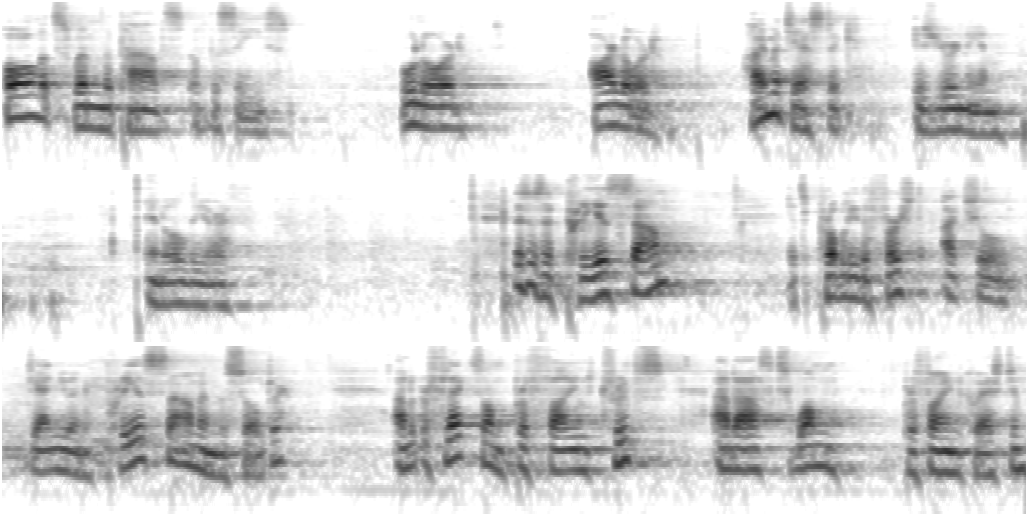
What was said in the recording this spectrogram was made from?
all that swim the paths of the seas. O Lord, our Lord, how majestic is your name in all the earth. This is a praise psalm. It's probably the first actual genuine praise psalm in the Psalter, and it reflects on profound truths and asks one profound question.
